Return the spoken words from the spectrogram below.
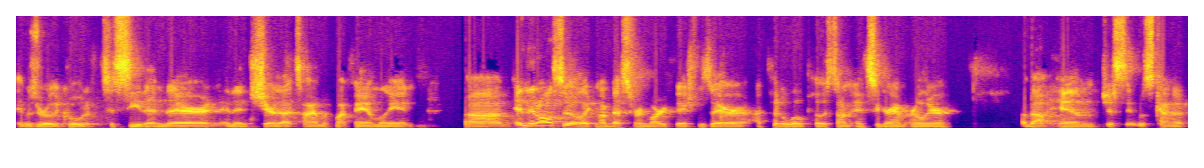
it was really cool to, to see them there, and, and then share that time with my family, and um, and then also like my best friend Mardy Fish was there. I put a little post on Instagram earlier about him. Just it was kind of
